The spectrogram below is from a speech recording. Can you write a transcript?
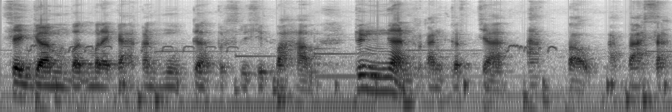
sehingga membuat mereka akan mudah berselisih paham dengan rekan kerja atau atasan.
